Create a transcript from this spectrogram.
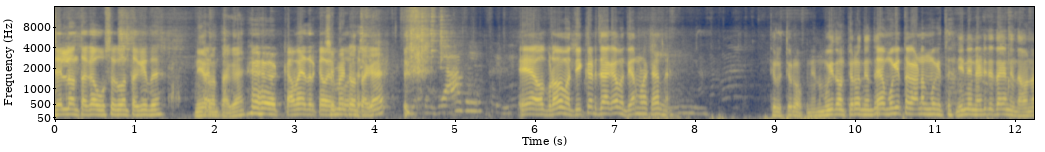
ಜೆಲ್ ಒಂತಾಗ ಉಸುಗು ಅಂತ ತೆಗೆದು. ನೀರು ಅಂತಾಗ ಕವ ಎದ್ರ ಕವ ಸಿಮೆಂಟ್ ಅಂತಾಗ ಏ ಹೌದ್ ಬಿಡವ ಮತ್ತೆ ಈ ಕಡೆ ಜಾಗ ಮತ್ತೆ ಏನು ಮಾಡಕ್ಕಾಗಲ್ಲ. ತಿರು ತಿರು ನೀನು ಮುಗಿದವನ್ ತಿರೋ ನಿಂದ? ಏ ಮುಗಿತ ಅಣ್ಣನ ಮುಗಿತ. ನೀನೆ ನಡೀತದಾಗ ನಿಂದ? ಅವನ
